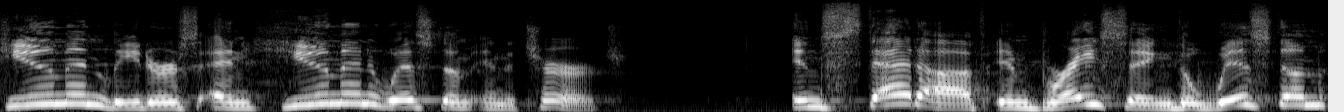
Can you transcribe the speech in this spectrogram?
human leaders and human wisdom in the church instead of embracing the wisdom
